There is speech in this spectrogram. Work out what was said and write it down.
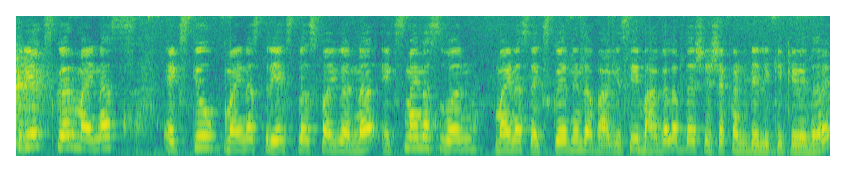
three X square minus X cube minus three X plus five ಅನ್ನು X minus one minus X ಸ್ಕ್ವೇರ್ನಿಂದ ಭಾಗಿಸಿ ಭಾಗಲಬ್ಧ ಶೇಷ ಕಂಡುಹಿಡಿಯಲಿಕ್ಕೆ ಕೇಳಿದ್ದಾರೆ.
